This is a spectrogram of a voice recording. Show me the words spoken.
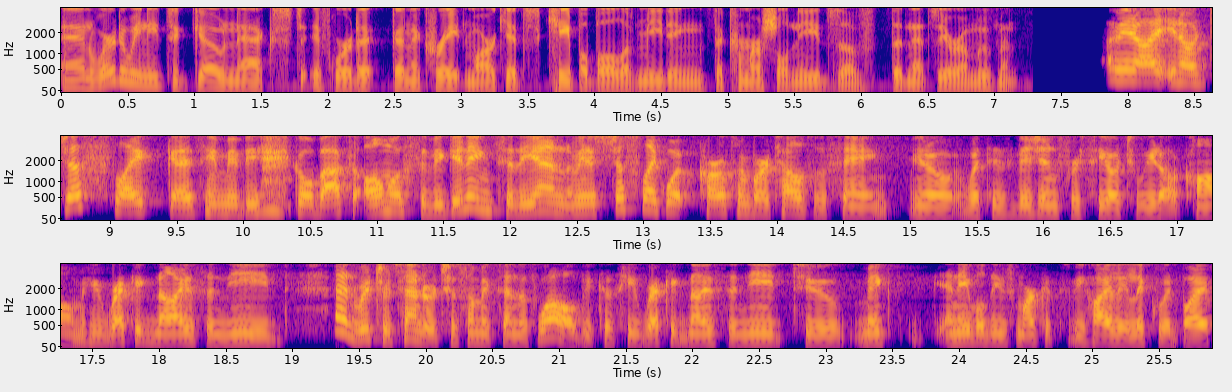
And where do we need to go next if we're going to create markets capable of meeting the commercial needs of the net zero movement? I mean, I, you know, just like I think maybe go back to almost the beginning to the end. I mean, it's just like what Carlton Bartels was saying, you know, with his vision for CO2e.com. He recognized the need, and Richard Sandor to some extent as well, because he recognized the need to make, enable these markets to be highly liquid by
